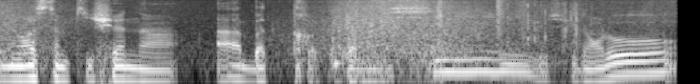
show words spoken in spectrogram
Il nous reste un petit chêne battre par ici. Je suis dans l'eau.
